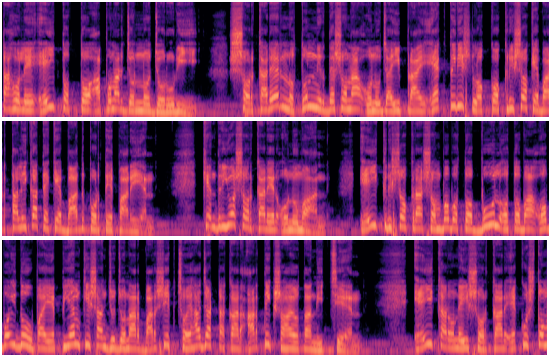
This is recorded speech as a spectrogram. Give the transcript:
তাহলে এই তথ্য আপনার জন্য জরুরি। সরকারের নতুন নির্দেশনা অনুযায়ী প্রায় একত্রিশ লক্ষ কৃষক এবার তালিকা থেকে বাদ পড়তে পারেন। কেন্দ্রীয় সরকারের অনুমান। এই কৃষকরা সম্ভবত ভুল অথবা অবৈধ উপায়ে পিএম কিষাণ যোজনার বার্ষিক ছয় হাজার টাকার আর্থিক সহায়তা নিচ্ছেন। এই কারণেই সরকার একুশতম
